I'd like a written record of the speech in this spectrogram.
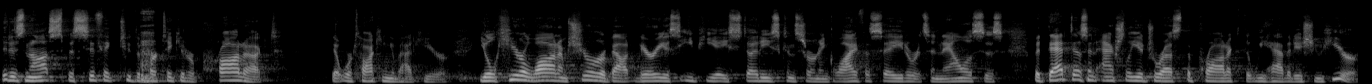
that is not specific to the particular product that we're talking about here. You'll hear a lot, I'm sure, about various EPA studies concerning glyphosate or its analysis, but that doesn't actually address the product that we have at issue here,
